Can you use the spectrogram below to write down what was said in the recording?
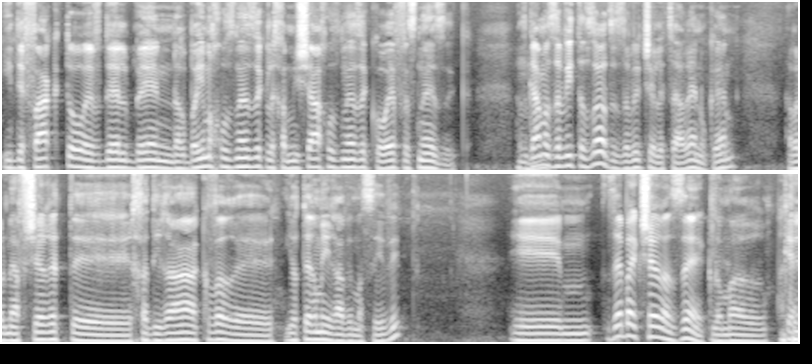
היא דה פקטו הבדל בין 40 אחוז נזק ל-5 אחוז נזק או 0 נזק. אז גם הזווית הזאת, זו זווית שלצערנו, כן? אבל מאפשרת אה, חדירה כבר אה, יותר מהירה ומסיבית. אה, זה בהקשר הזה, כלומר, כן.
